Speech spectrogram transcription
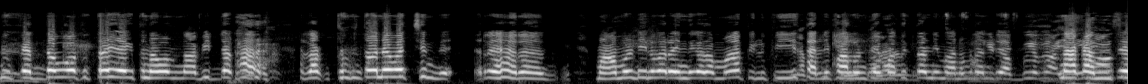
నువ్వు పెద్ద ఓపికతో ఎగుతున్నావు నా బిడ్డ రక్తంతోనే వచ్చింది. రే మామూలు డెలివరీ అయింది కదమ్మా. పిలిపి తల్లి పాలు ఉంటే బతుకుతాండి అంటే. నాకు అంతే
